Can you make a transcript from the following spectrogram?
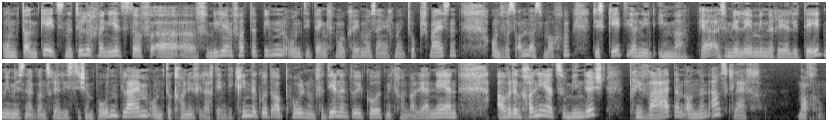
und dann geht's. Natürlich, wenn ich jetzt auf äh, Familienvater bin und ich denke mir, okay, ich muss eigentlich meinen Job schmeißen und was anderes machen, das geht ja nicht immer. Gell? Also wir leben in der Realität, wir müssen auch ganz realistisch am Boden bleiben und da kann ich vielleicht eben die Kinder gut abholen und verdienen tue ich gut, wir kann alle ernähren, aber dann kann ich ja zumindest privat einen anderen Ausgleich machen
